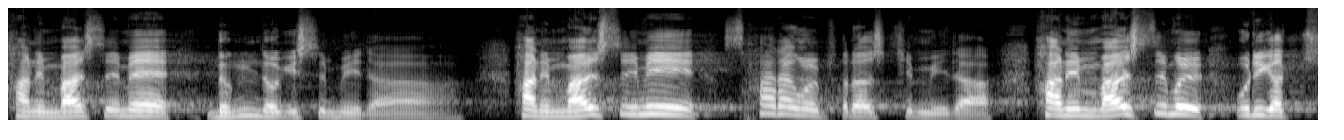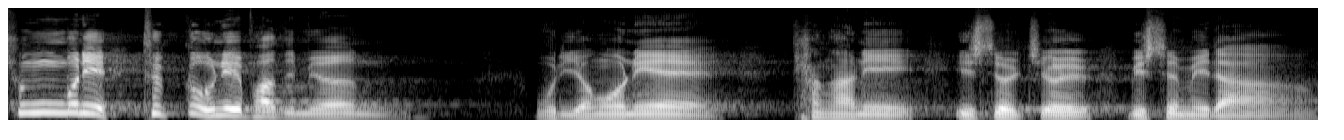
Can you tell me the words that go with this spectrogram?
하나님 말씀에 능력이 있습니다. 하나님 말씀이 사랑을 변화시킵니다. 하나님 말씀을 우리가 충분히 듣고 은혜 받으면 우리 영혼에 평안이 있을 줄 믿습니다.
